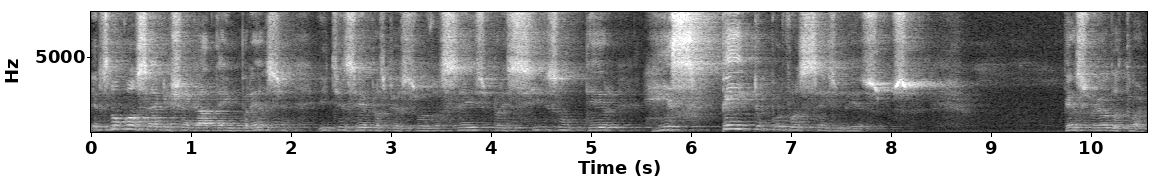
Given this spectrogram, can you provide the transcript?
eles não conseguem chegar até a imprensa e dizer para as pessoas: vocês precisam ter respeito por vocês mesmos. Penso eu, doutor.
